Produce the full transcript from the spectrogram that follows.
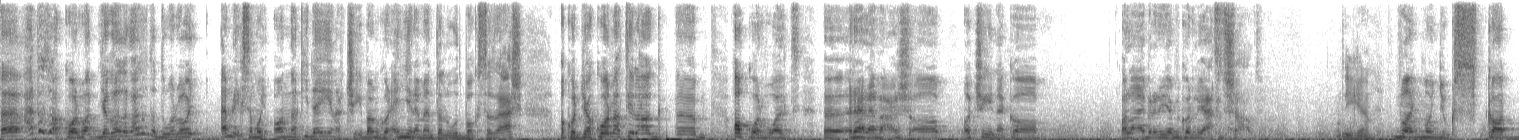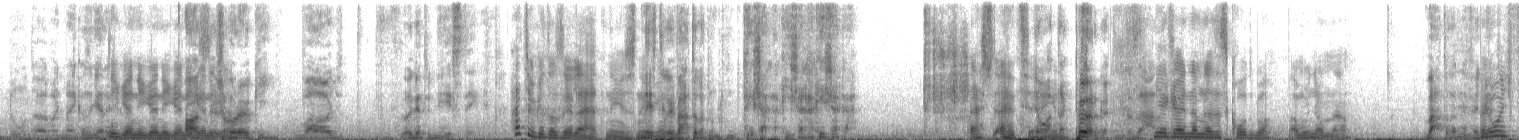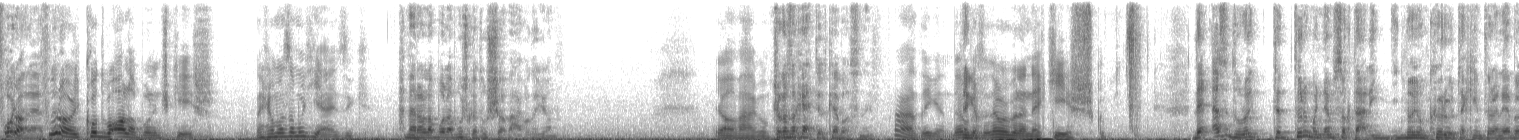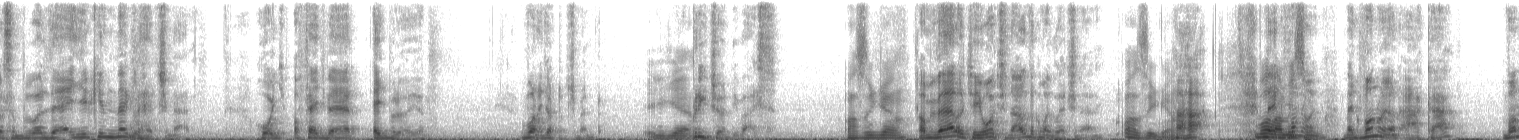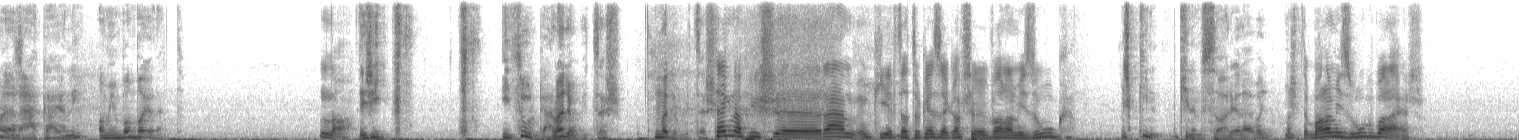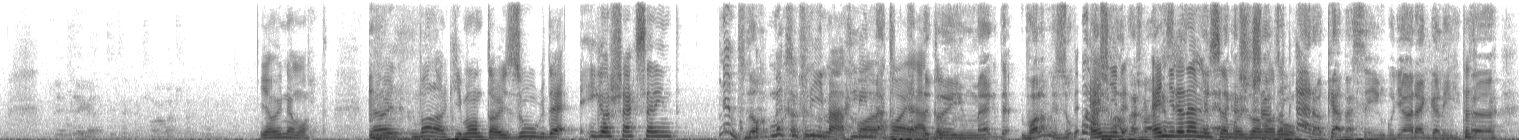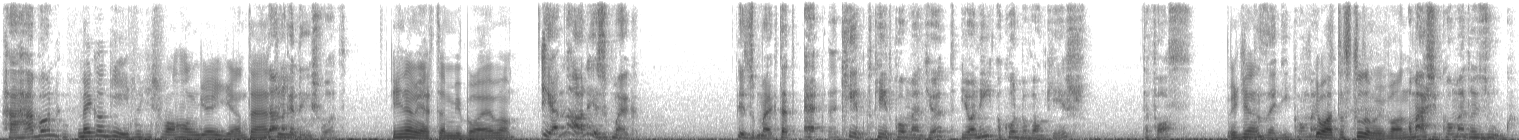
Uh, hát az akkor volt, gyakorlatilag az volt a durva, hogy emlékszem, hogy annak idején a csébe, amikor ennyire ment a lootboxozás, akkor gyakorlatilag um, akkor volt uh, releváns a, a csének a, a library, amikor játszott Shroud. Igen. Vagy mondjuk Scott Doodle, vagy melyik az a gyerek. Igen, igen, igen, az, igen, és igen. akkor ők így valahogy őket úgy nézték. Hát őket azért lehet nézni. Nézték, hogy igen. váltogatnak, kisáka, kisáka, kisáka. Ezt, ezt, igen. Nyomatták, pörgött, mint az állat. Milyen kell, hogy nem lehet ez kódba? Amúgy nyomnám. Váltogatni fegyvert? Meg úgy fura, fura, hogy kódba alapból nincs kés. Nekem az amúgy hiányzik. Hát mert alapból a puskatussal vágod, hogy jön. Ja, vágom. Csak az a kettőt kell baszni. Hát igen, de Igen. igen. nem, hogy lenne egy kés. De ez a durva, hogy te tudom, hogy nem szoktál így, így nagyon körültekintő lenni ebből a szempontból, de egyébként meg lehet csinálni, hogy a fegyver egyből öljön. Van egy attachment, Igen. Preacher Device, Az igen. amivel, hogyha jól csinálod, akkor meg lehet csinálni. Az igen. Haha. Valami meg, van, olyan- meg van olyan AK, van olyan AK, Jani, amin van bajonett. Na. És így, így szurkál. Nagyon vicces. Nagyon vicces. Tegnap is uh, rám kiírtatok ezzel kapcsolatban, hogy valami zúg. És ki, ki nem szarja le, vagy most Te valami zúg, Balázs? Én téged? Ja, hogy nem ott. De Mhm. hogy valaki mondta, hogy zúg, de igazság szerint nem tudom. A- max a klímát klímát hall- ne halljátok. dögöljünk meg, de valami zú... De Balázs, ennyire- hallgass már, ennyire nem hiszem, hogy srácok. Erről kell beszéljünk ugye a reggeli HH-ban, meg a gépnek is van hangja, igen. de Tehát így, eddig is volt. én nem értem, mi baj van. Igen, na nézzük meg. Nézzük meg. Tehát e, két, két komment jött. Jani, a kodban van kés. Te fasz. Igen? Ez az egyik komment. Jó, hát azt tudom, hogy A van. másik komment, hogy zúg.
